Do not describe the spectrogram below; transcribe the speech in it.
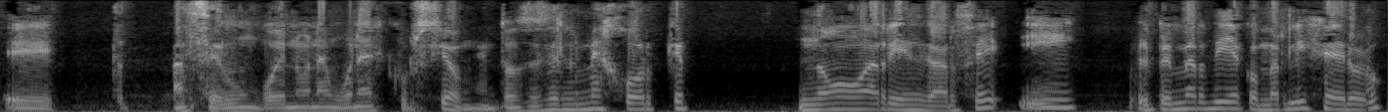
eh, hacer un buen, una buena excursión. Entonces es mejor que no arriesgarse y el primer día comer ligero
